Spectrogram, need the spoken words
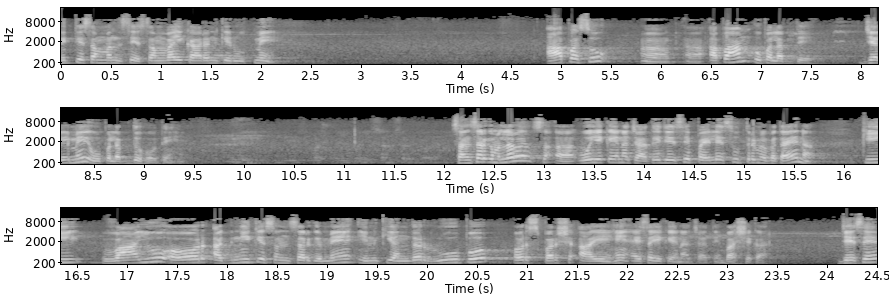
नित्य संबंध से, समवाय कारण के रूप में आपसु अपाम उपलब्ध, जल में उपलब्ध होते हैं। संसर्ग मतलब वो ये कहना चाहते हैं, जैसे पहले सूत्र में बताया ना, कि वायु और अग्नि के संसर्ग में इनके अंदर रूप और स्पर्श आए हैं, ऐसा ये कहना चाहते हैं भाष्यकार। जैसे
